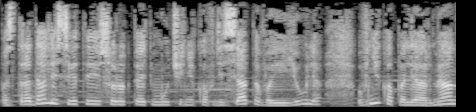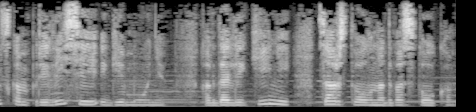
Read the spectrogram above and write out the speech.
Пострадали святые 45 мучеников 10 июля в Никополе Армянском при Лисии и Гемоне, когда Ликиний царствовал над Востоком.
